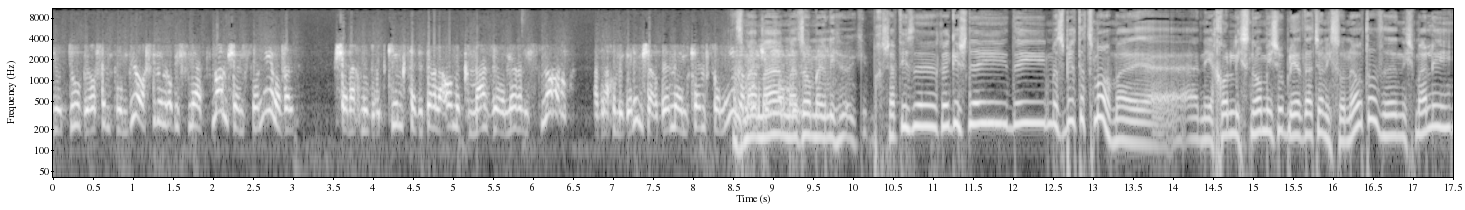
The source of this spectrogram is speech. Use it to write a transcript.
יודו באופן פומבי, או אפילו לא בפני עצמם שהם שונאים, אבל כשאנחנו בודקים קצת יותר לעומק מה זה אומר לשנוא, אז אנחנו מגלים שהרבה מהם כן שונאים. אז מה, מה, מה זה אומר לי? חשבתי שזה רגש די, די מסביר את עצמו. מה, אני יכול לשנוא מישהו בלי לדעת שאני שונא אותו? זה נשמע לי...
